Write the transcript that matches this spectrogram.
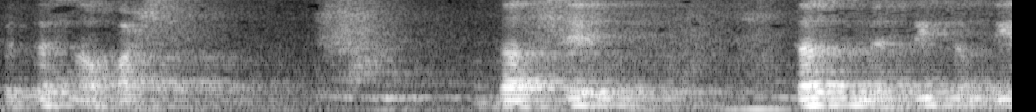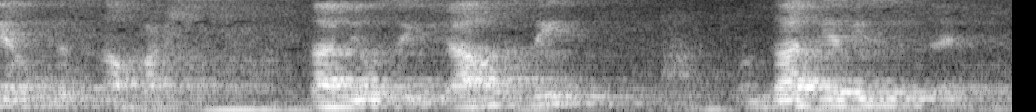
bet tas nav pašsaprotami. Un tas ir. Tas, ka mēs ticam Dievam, tas nav pašsaprotami. Tā ir milzīga žēlastība, un tā ir Dieva izredzēja.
